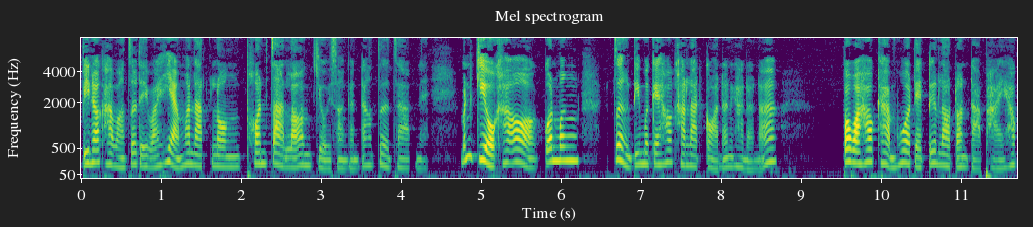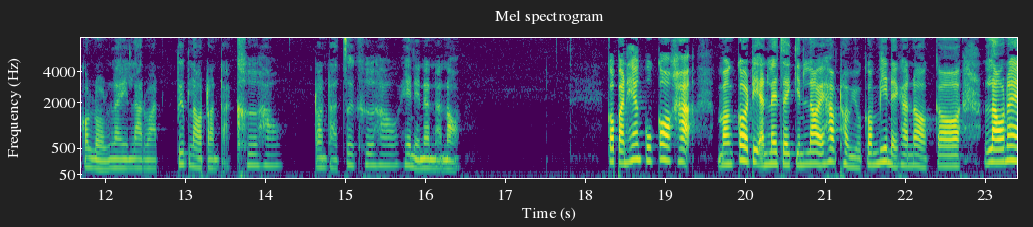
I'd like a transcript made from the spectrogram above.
พี่น้องค่ะหวังเจอได้ว่าเฮียงมาลัดลองพรจาดล้อมเกี่ยวสังกันตั้งเจอจาดเนี่ยมันเกี่ยวค่ะอ๋อก้นมึงเจิงที่เมื่อกี้เฮาคาลัดก่อนนั่นค่ะเนาะนะเพราะว่าเฮาขำหัวแต่ตื้นเราตอนตาภายเฮาก็หล่นไหลลาดวัดตื้นเราตอนตาคือเฮาตอนตาเจอคือเฮาเฮ็ดในนั้นน่ะเนาะ ก็ปันแห้งกูก็ค่ะ มันก็ดีอันไรใจกินลอยฮับถมอยู่ก็มีหนค่ะเนาะก็เราเน่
